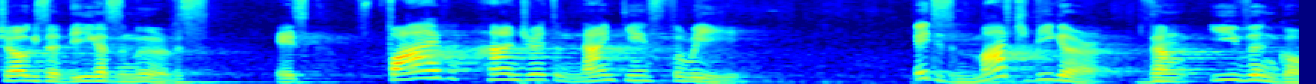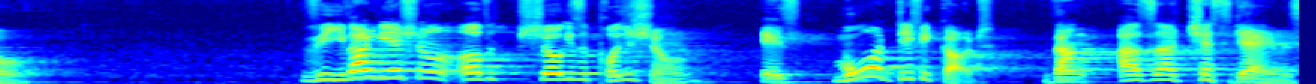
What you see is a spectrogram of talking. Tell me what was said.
Shogi's legal moves is 593. It is much bigger than even Go. The evaluation of Shogi's position is more difficult than other chess games.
